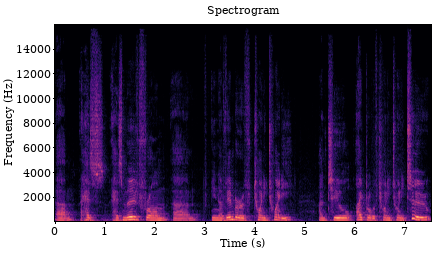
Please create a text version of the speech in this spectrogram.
um, has has moved from um, in November of 2020 until April of 2022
